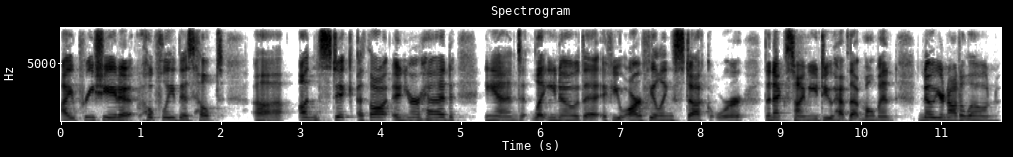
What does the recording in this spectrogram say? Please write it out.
I appreciate it. Hopefully this helped uh, unstick a thought in your head and let you know that if you are feeling stuck or the next time you do have that moment, know you're not alone.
